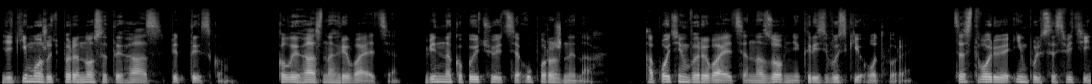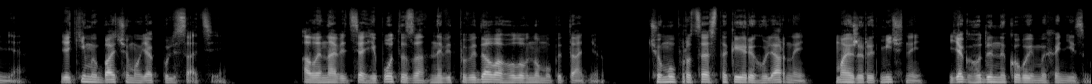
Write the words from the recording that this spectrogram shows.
які можуть переносити газ під тиском. Коли газ нагрівається, він накопичується у порожнинах, а потім виривається назовні крізь вузькі отвори. Це створює імпульси світіння, які ми бачимо як пульсації. Але навіть ця гіпотеза не відповідала головному питанню чому процес такий регулярний, майже ритмічний, як годинниковий механізм.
